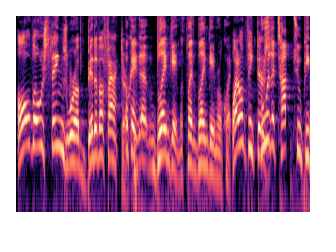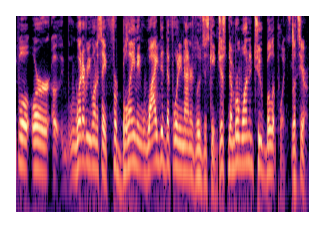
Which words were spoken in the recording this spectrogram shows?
All those things were a bit of a factor. Okay, uh, blame game. Let's play the blame game real quick. Well, I don't think there's. Who are the top two people, or uh, whatever you want to say, for blaming? Why did the 49ers lose this game? Just number one and two bullet points. Let's hear them.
